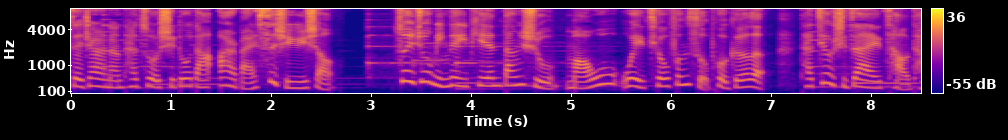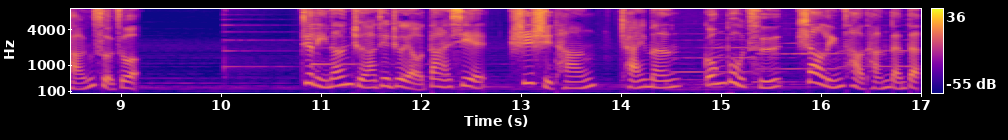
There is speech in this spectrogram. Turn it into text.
在这儿呢，他作诗多达二百四十余首，最著名的一篇当属《茅屋为秋风所破歌》了，他就是在草堂所作。这里呢，主要建筑有大榭、诗史堂、柴门。工部祠、少林草堂等等，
